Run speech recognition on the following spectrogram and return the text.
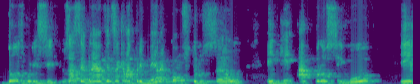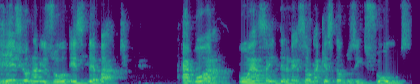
dos municípios. A Assembleia fez aquela primeira construção em que aproximou e regionalizou esse debate. Agora, com essa intervenção na questão dos insumos,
